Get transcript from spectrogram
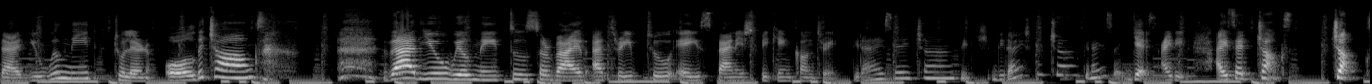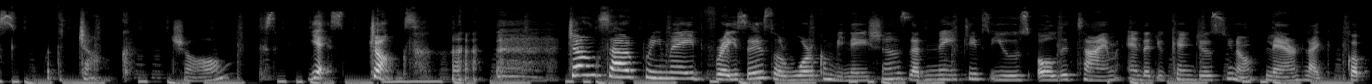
that you will need to learn all the chunks that you will need to survive a trip to a Spanish speaking country. Did I say chunks? Did, did, I say chunks? Did I say? Yes, I did. I said chunks. Chunks. What the chunk? Chunks? Yes, chunks. Chunks are pre made phrases or word combinations that natives use all the time and that you can just, you know, learn like copy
